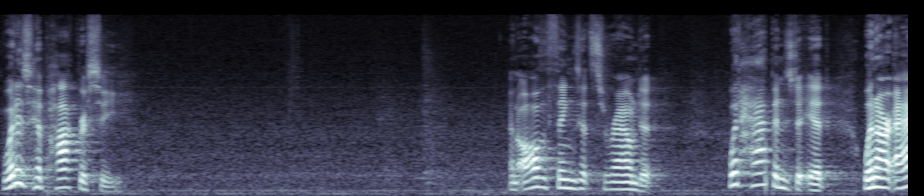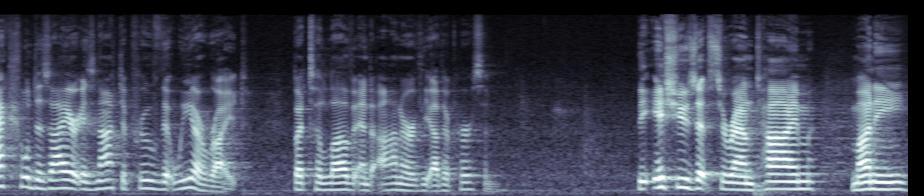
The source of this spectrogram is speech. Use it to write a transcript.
What is hypocrisy? And all the things that surround it. What happens to it when our actual desire is not to prove that we are right? but to love and honor the other person. The issues that surround time, money,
